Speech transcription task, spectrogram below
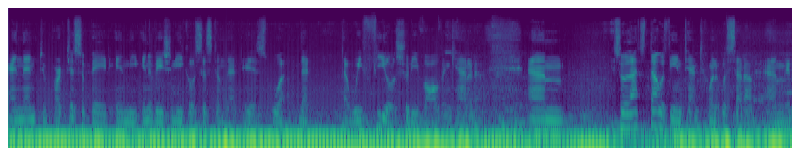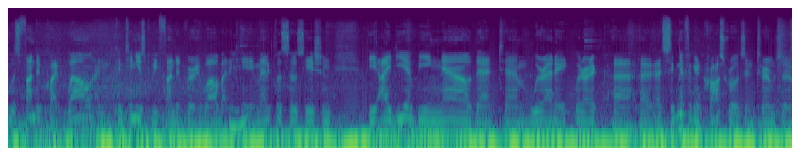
and then to participate in the innovation ecosystem that is what that that we feel should evolve in Canada. Um, so that's that was the intent when it was set up. Um, it was funded quite well and continues to be funded very well by the mm-hmm. Canadian Medical Association. The idea being now that um, we're at a we're at a, a, a, significant crossroads in terms of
